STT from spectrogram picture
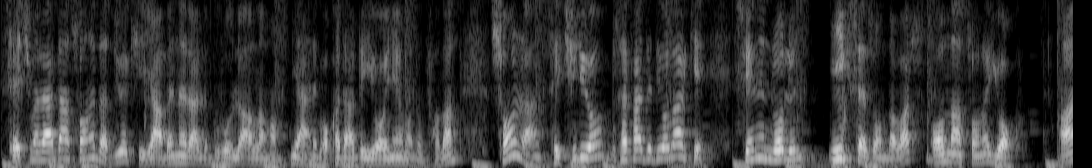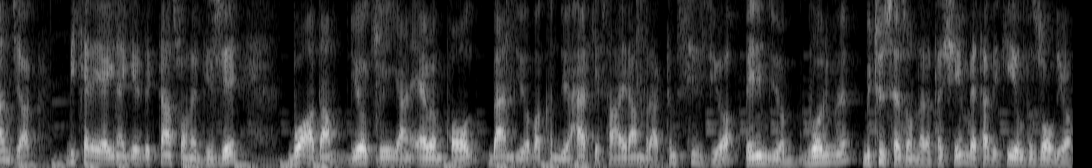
Seçmelerden sonra da diyor ki ya ben herhalde bu rolü alamam. Yani o kadar da iyi oynayamadım falan. Sonra seçiliyor. Bu sefer de diyorlar ki senin rolün ilk sezonda var. Ondan sonra yok. Ancak bir kere yayına girdikten sonra dizi bu adam diyor ki yani Aaron Paul ben diyor bakın diyor herkese hayran bıraktım. Siz diyor benim diyor rolümü bütün sezonlara taşıyayım ve tabii ki yıldız oluyor.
